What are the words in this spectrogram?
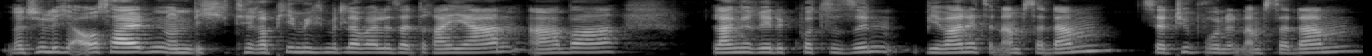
natürlich aushalten und ich therapiere mich mittlerweile seit drei Jahren, aber lange Rede, kurzer Sinn. Wir waren jetzt in Amsterdam. Dieser Typ wohnt in Amsterdam.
